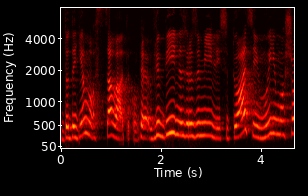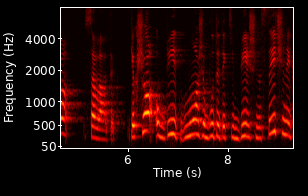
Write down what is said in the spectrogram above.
додаємо з салатиком. В будь-якій незрозумілій ситуації ми їмо що? Салатик. Якщо обід може бути такий більш насичений,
